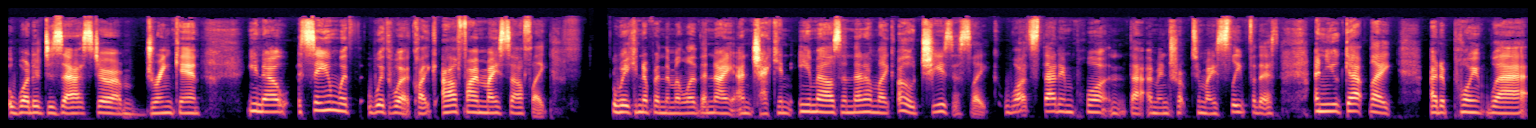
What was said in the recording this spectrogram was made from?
what a disaster. I'm drinking. You know, same with with work. Like I'll find myself like waking up in the middle of the night and checking emails. And then I'm like, oh, Jesus, like, what's that important that I'm interrupting my sleep for this? And you get like at a point where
